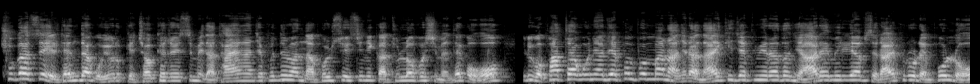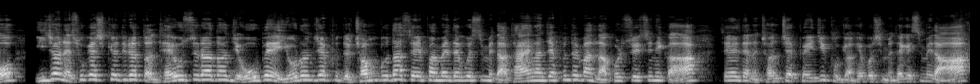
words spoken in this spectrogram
추가 세일 된다고 이렇게 적혀져 있습니다. 다양한 제품들 만나 볼 수 있으니까 둘러보시면 되고 그리고 파타고니아 제품뿐만 아니라 나이키 제품이라든지 윌리엄스, 랄프로렌, 폴로 이전에 소개시켜드렸던 데우스라든지 오베이 이런 제품 들 전부 다 세일 판매되고 있습니다. 다양한 제품들 만나 볼 수 있으니까 세일되는 전체 페이지 구경해 보시면 되겠습니다.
